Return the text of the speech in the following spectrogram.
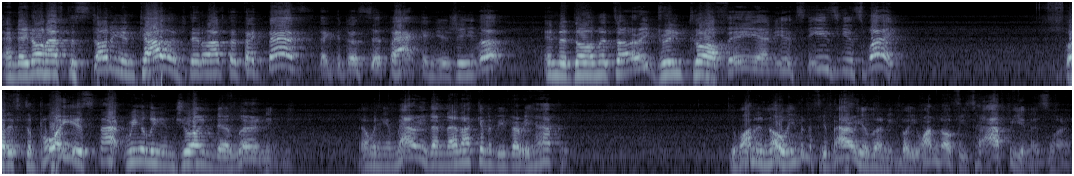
and they don't have to study in college, they don't have to take tests, they can just sit back in yeshiva, in the dormitory, drink coffee, and it's the easiest way. But if the boy is not really enjoying their learning, and when you marry them, they're not going to be very happy. You want to know, even if you marry a learning boy, you want to know if he's happy in his learning.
